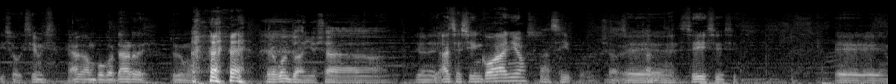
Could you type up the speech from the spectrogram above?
hizo que se me haga un poco tarde. Estuvimos ¿Pero cuántos años ya? Lionel? hace cinco años. Ah, sí, pues ya Eh, sí, sí, sí. Eh,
